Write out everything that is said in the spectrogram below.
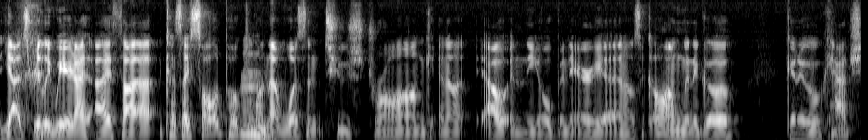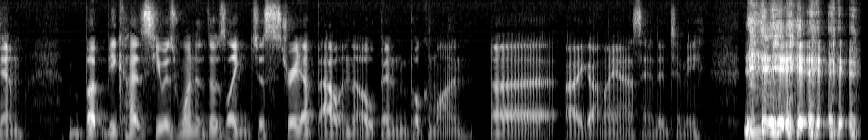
yeah, it's really weird. I, I thought because I saw a Pokemon that wasn't too strong and uh, out in the open area, and I was like, oh, I'm gonna go, gonna go catch him. But because he was one of those like just straight up out in the open Pokemon, uh, I got my ass handed to me.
